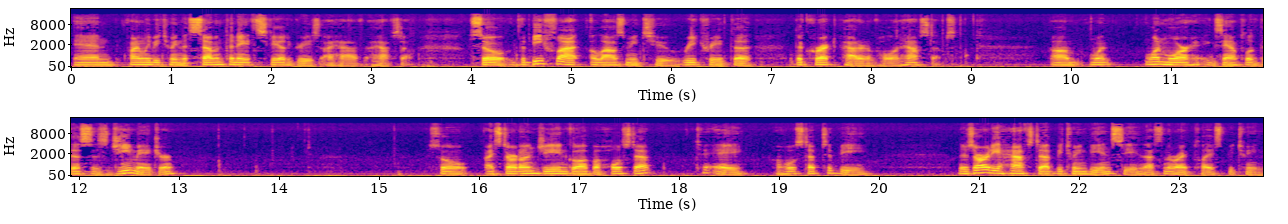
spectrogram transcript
and finally between the 7th and 8th scale degrees I have a half step. So the B flat allows me to recreate the, the correct pattern of whole and half steps. Um, when, one more example of this is G major. So I start on G and go up a whole step to A, a whole step to B. There's already a half step between B and C. That's in the right place between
